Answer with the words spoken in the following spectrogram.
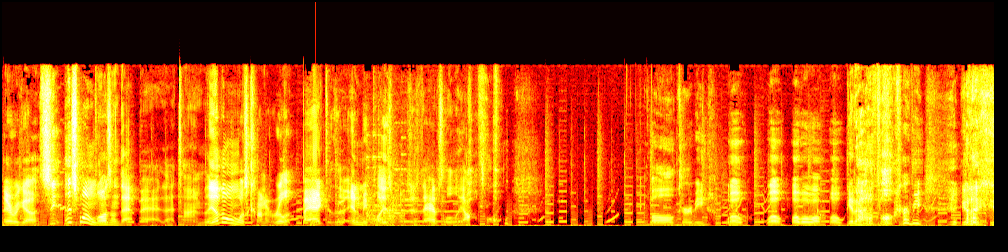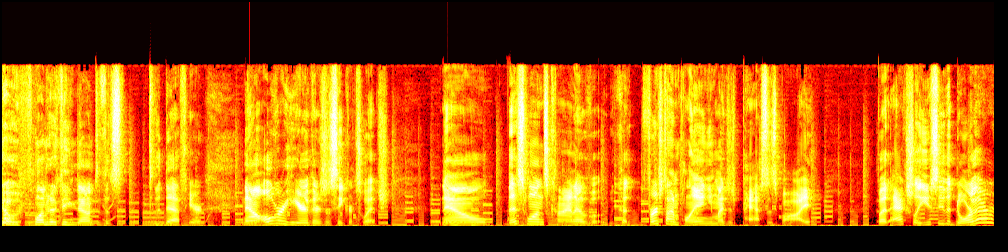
There we go. See, this one wasn't that bad that time. The other one was kind of really bad because the enemy placement was just absolutely awful. Ball, Kirby. Whoa, whoa, whoa, whoa, whoa, whoa. Get out of ball, Kirby. You gotta go plummeting down to the, to the death here. Now, over here, there's a secret switch. Now, this one's kind of... First time playing, you might just pass this by. But actually, you see the door there?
